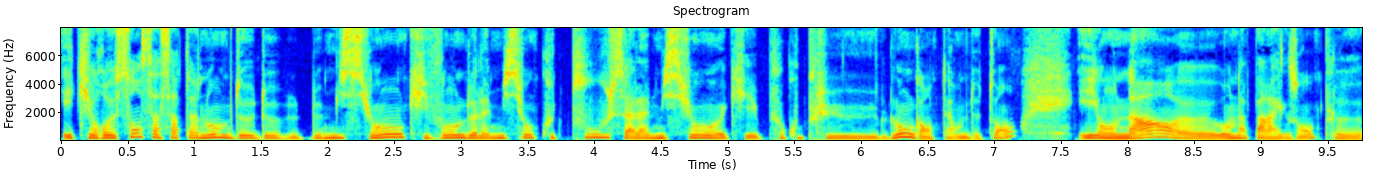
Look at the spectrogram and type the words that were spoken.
et qui recense un certain nombre de, de, de, missions qui vont de la mission coup de pouce à la mission euh, qui est beaucoup plus longue en termes de temps. Et on a, euh, on a par exemple euh,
